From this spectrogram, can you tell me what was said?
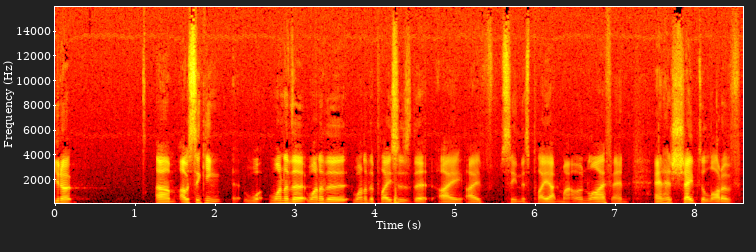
You know, um, I was thinking uh, one of the one of the one of the places that I, I've seen this play out in my own life and and has shaped a lot of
